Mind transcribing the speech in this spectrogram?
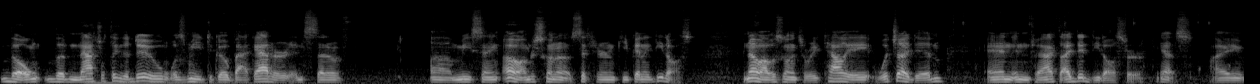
the the natural thing to do was me to go back at her instead of uh, me saying, "Oh, I'm just going to sit here and keep getting DDoSed." No, I was going to retaliate, which I did, and in fact, I did DDoS her. Yes, I,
